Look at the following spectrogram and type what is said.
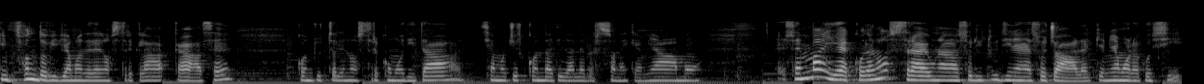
in fondo viviamo nelle nostre cla- case, con tutte le nostre comodità, siamo circondati dalle persone che amiamo. Eh, semmai, ecco, la nostra è una solitudine sociale, chiamiamola così,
